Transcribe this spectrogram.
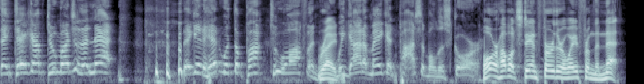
they take up too much of the net. They get hit with the puck too often. Right. We got to make it possible to score. Or how about stand further away from the net?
